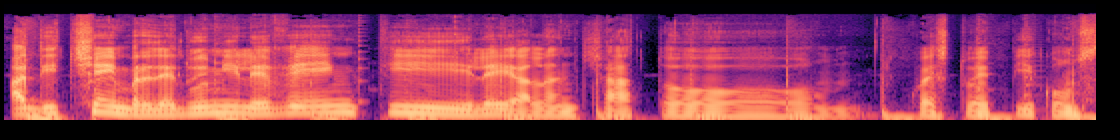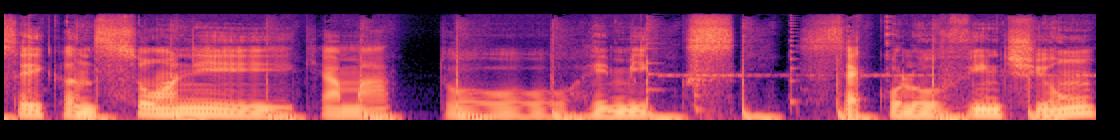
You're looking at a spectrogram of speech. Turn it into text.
A dicembre del 2020 lei ha lanciato questo EP con sei canzoni chiamato Remix Secolo 21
